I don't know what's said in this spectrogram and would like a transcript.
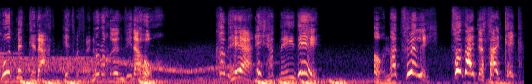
Gut mitgedacht. Jetzt müssen wir nur noch irgendwie da hoch. Komm her, ich hab eine Idee. Oh, natürlich. Zur Seite, Sidekick.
